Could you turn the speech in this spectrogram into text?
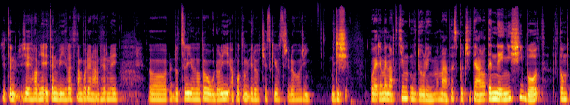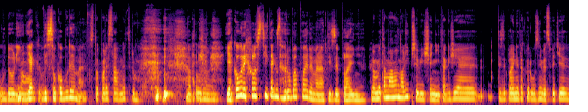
Že, ten, že hlavně i ten výhled tam bude nádherný Eh, do celého toho údolí a potom i do Českého středohoří. Když pojedeme nad tím údolím, máte spočítáno ten nejnižší bod v tom údolí. No. Jak vysoko budeme? 150 metrů nad údolím. Jakou rychlostí tak zhruba pojedeme na té zipline? No my tam máme malý převýšení, takže ty zipliny takhle různě ve světě,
